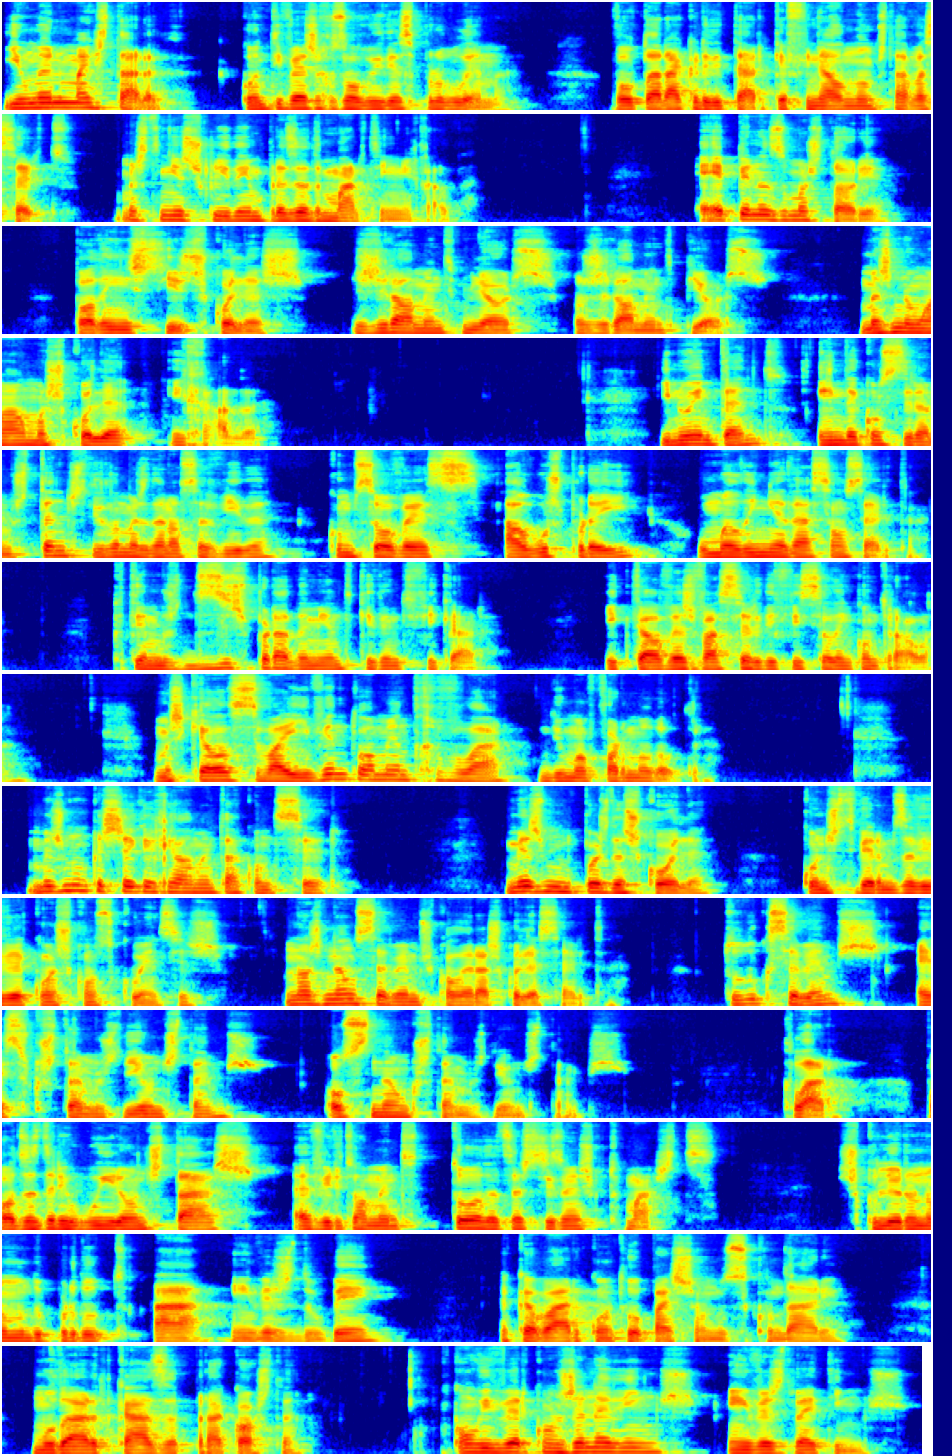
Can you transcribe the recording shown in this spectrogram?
E um ano mais tarde, quando tiveres resolvido esse problema, voltar a acreditar que afinal não estava certo, mas tinhas escolhido a empresa de marketing errada. É apenas uma história podem existir escolhas geralmente melhores ou geralmente piores, mas não há uma escolha errada. E, no entanto, ainda consideramos tantos dilemas da nossa vida como se houvesse, alguns por aí, uma linha de ação certa, que temos desesperadamente que identificar e que talvez vá ser difícil encontrá-la, mas que ela se vai eventualmente revelar de uma forma ou de outra. Mas nunca chega realmente a acontecer. Mesmo depois da escolha, quando estivermos a viver com as consequências, nós não sabemos qual era a escolha certa. Tudo o que sabemos é se gostamos de onde estamos ou se não gostamos de onde estamos. Claro, podes atribuir onde estás a virtualmente todas as decisões que tomaste. Escolher o nome do produto A em vez do B, acabar com a tua paixão no secundário, mudar de casa para a costa, conviver com janadinhos em vez de betinhos,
